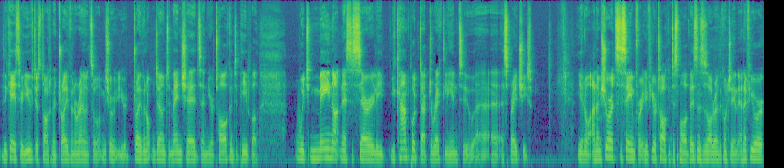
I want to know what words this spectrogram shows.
the case here, you've just talked about driving around. So I'm sure you're driving up and down to men's sheds and you're talking to people, which may not necessarily you can't put that directly into a- a spreadsheet. You know, and I'm sure it's the same for if you're talking to small businesses all around the country, and, and if you're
